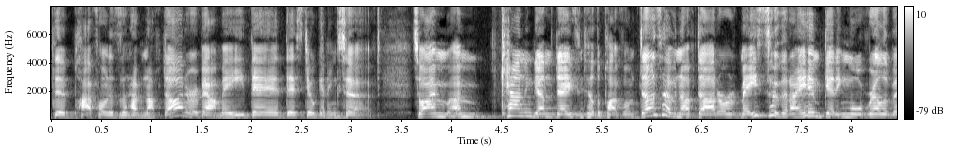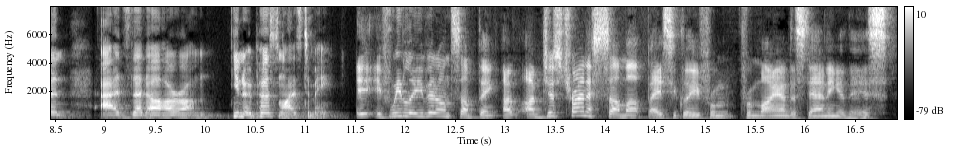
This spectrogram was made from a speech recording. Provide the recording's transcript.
the platform doesn't have enough data about me they're they're still getting served so I'm I'm counting down the days until the platform does have enough data of me so that I am getting more relevant ads that are um, you know personalized to me. If we leave it on something, I'm just trying to sum up basically from from my understanding of this.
